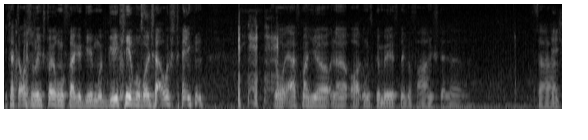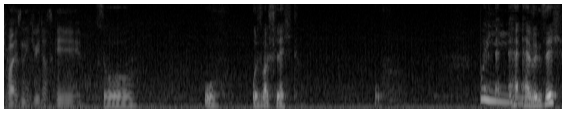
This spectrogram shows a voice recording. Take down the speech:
Ich hatte auch so wegen Steuerung freigegeben und G- Gero wollte aussteigen. so, erstmal hier, ne, ordnungsgemäß eine Gefahrenstelle. Zack, Ich weiß nicht, wie das geht. so. Oh, oh, das war schlecht. Oh. Äh, Herr, Herr Winzig,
